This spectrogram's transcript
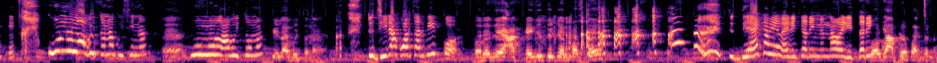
কোনো লাভ হইতো না কইছি না। হ্যাঁ? কোনো লাভ হইতো না। কি লাভ হইতো না? তুই জিরা কর কর। তোরে যে আটকাই যে তুই চার পাঁচটায় তুই দেখ আমি না না তারি বাপরেও পারবে না।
